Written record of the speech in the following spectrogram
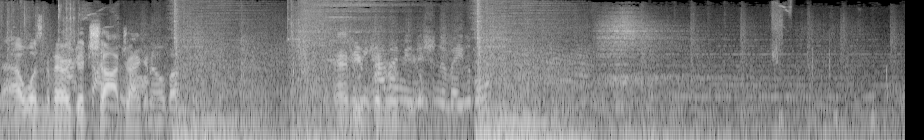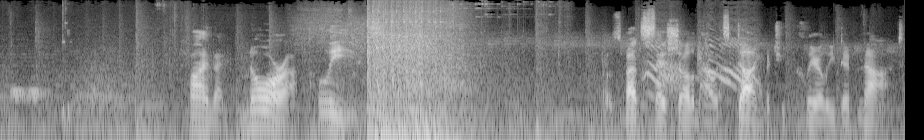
That wasn't a very good shot, Dragonova. And you've been revealed. Fine then. Nora, please. I was about to say show them how it's done, but you clearly did not.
